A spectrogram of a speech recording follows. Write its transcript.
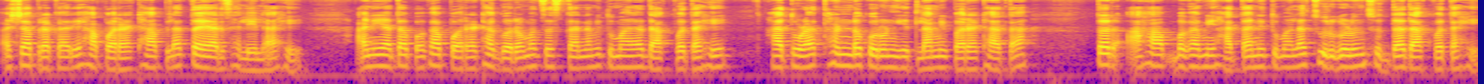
अशा प्रकारे हा पराठा आपला तयार झालेला आहे. आणि आता बघा पराठा गरमच असताना मी तुम्हाला दाखवत आहे. हा थोडा थंड करून घेतला मी पराठा आता. तर हा बघा मी हाताने तुम्हाला चुरगळूनसुद्धा दाखवत आहे.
